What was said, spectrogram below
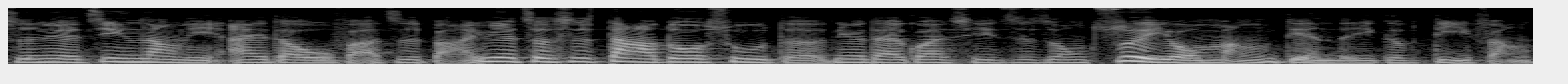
施虐竟让你爱到无法自拔，因为这是大多数的虐待关系之中最有盲点的一个地方。《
